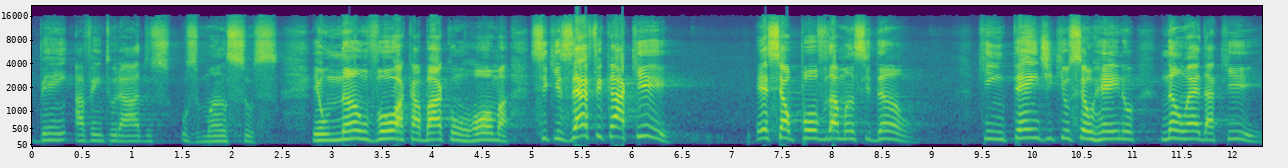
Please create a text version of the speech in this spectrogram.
bem-aventurados os mansos. Eu não vou acabar com Roma, se quiser ficar aqui, esse é o povo da mansidão, que entende que o seu reino não é daqui.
